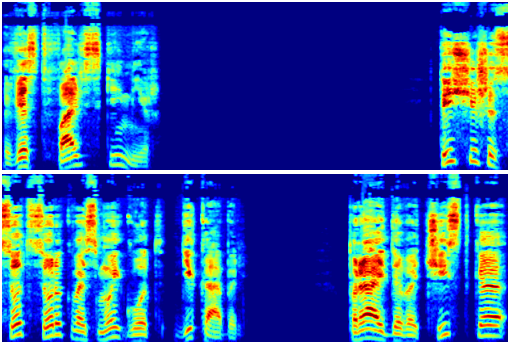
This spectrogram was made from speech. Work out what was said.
Вестфальский мир. 1648 год, декабрь. Прайдова чистка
